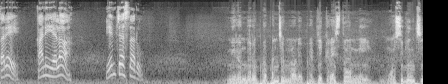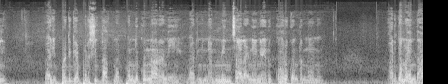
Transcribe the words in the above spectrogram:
సరే కానీ ఎలా? ఏం చేస్తారు? ప్రపంచంలోని ప్రతి క్రైస్తవుని మోసగించి వారు ఇప్పటికే పరిశుద్ధాత్మ పొందుకున్నారని వారిని నమ్మించాలని నేను కోరుకుంటున్నాను. అర్థమైందా?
